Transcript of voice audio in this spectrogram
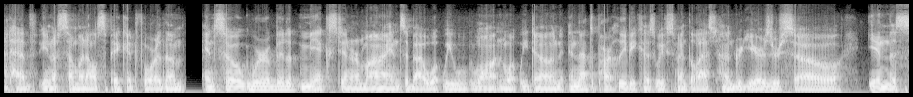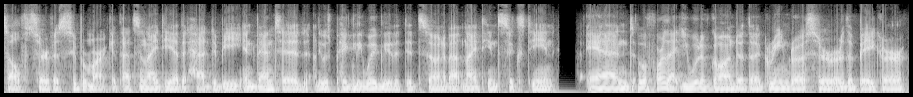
have you know someone else pick it for them. And so we're a bit mixed in our minds about what we want and what we don't. And that's partly because we've spent the last hundred years or so in the self-service supermarket. That's an idea that had to be invented. It was Piggly Wiggly that did so in about 1916. And before that, you would have gone to the greengrocer or the baker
